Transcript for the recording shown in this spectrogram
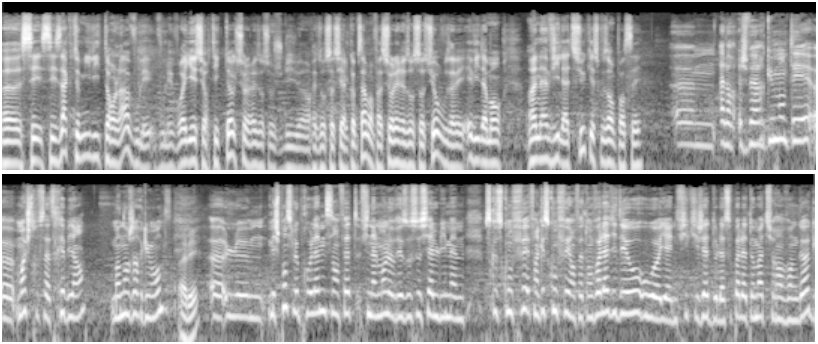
Euh, ces, ces actes militants-là, vous les, vous les voyez sur TikTok, sur les réseaux sociaux, je dis un réseau social comme ça, mais enfin sur les réseaux sociaux, vous avez évidemment un avis là-dessus. Qu'est-ce que vous en pensez? Euh, alors, je vais argumenter. euh, moi, je trouve ça très bien. Maintenant, j'argumente. Allez. Euh, le... Mais je pense que le problème, c'est en fait finalement le réseau social lui-même. Parce que ce qu'on fait, enfin, qu'est-ce qu'on fait en fait? On voit la vidéo où euh, il y a une fille qui jette de la soupe à la tomate sur un Van Gogh,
